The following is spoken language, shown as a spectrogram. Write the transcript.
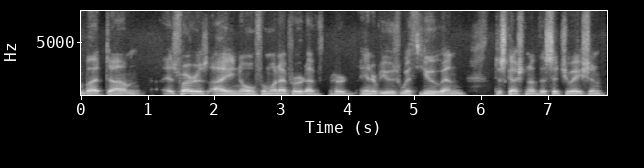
but um, as far as I know from what I've heard, I've heard interviews with you and discussion of the situation,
